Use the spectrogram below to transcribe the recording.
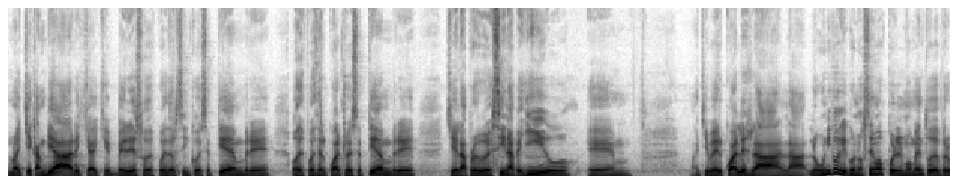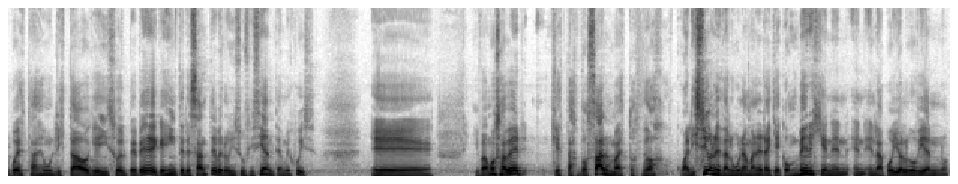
no hay que cambiar, que hay que ver eso después del 5 de septiembre o después del 4 de septiembre que la prueba es sin apellido. Em, hay que ver cuál es la, Lo único que conocemos por el momento de propuestas es un listado que hizo el PP, que es interesante pero insuficiente a mi juicio. Eh, y vamos a ver que estas dos almas, estas dos coaliciones de alguna manera que convergen en, el apoyo al gobierno,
